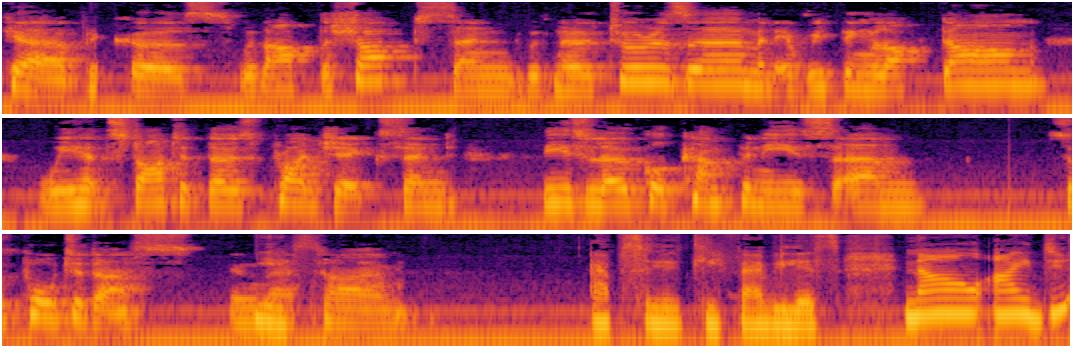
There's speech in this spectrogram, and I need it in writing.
here because without the shops and with no tourism and everything locked down, we had started those projects and these local companies um, supported us in Yes. that time. Absolutely fabulous. Now, I do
